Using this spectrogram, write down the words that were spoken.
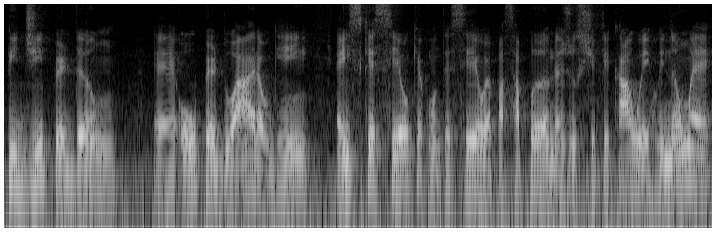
pedir perdão é, ou perdoar alguém é esquecer o que aconteceu, é passar pano, é justificar o erro. E não é.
